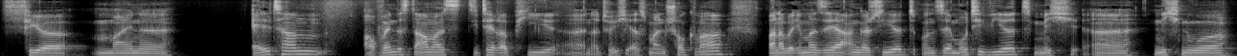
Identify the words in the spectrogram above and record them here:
für meine Eltern, auch wenn das damals die Therapie äh, natürlich erstmal ein Schock war, waren aber immer sehr engagiert und sehr motiviert, mich äh, nicht nur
